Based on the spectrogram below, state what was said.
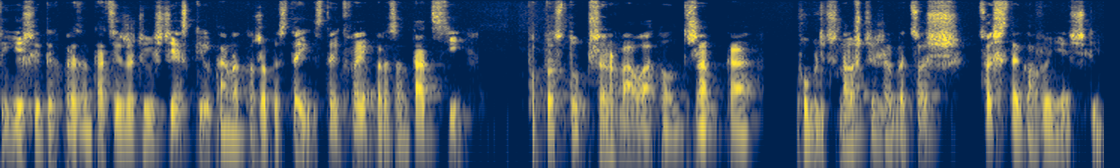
jeśli tych prezentacji rzeczywiście jest kilka, no to żeby z tej, z tej twojej prezentacji po prostu przerwała tą drzemkę publiczności, żeby coś, coś z tego wynieśli.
